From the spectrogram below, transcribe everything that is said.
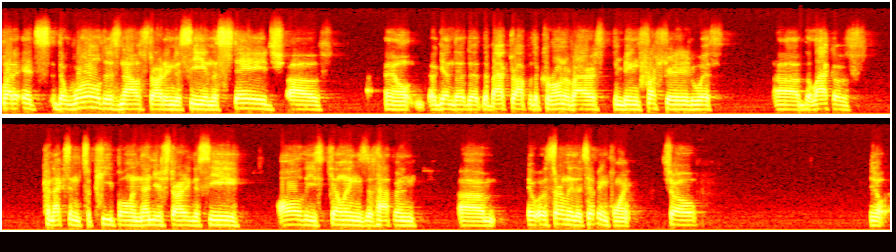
but it's the world is now starting to see in the stage of, you know, again, the, the, the backdrop of the coronavirus and being frustrated with uh, the lack of connection to people. And then you're starting to see all these killings that happen. Um, it was certainly the tipping point. So, you know,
